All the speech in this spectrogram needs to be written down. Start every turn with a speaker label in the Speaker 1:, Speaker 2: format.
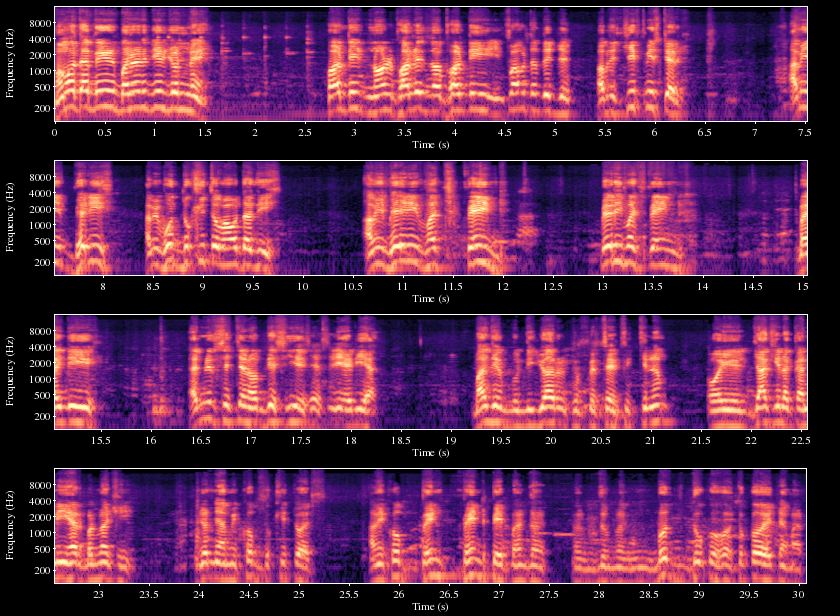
Speaker 1: মমতা বীর ব্যানার্জির জন্যে for the not for for the information of the chief minister আমি ভেরি আমি বহুত দুঃখিত মমতা দি আমি very much pained very much pained by the administration of this area by the your কিনাম ওই জাকিরা কানিহার বদমাশি জন্য আমি খুব দুঃখিত আছি আমি খুব পেন্ট পেন্ট পে বহুত দুঃখ দুঃখ হয়েছে আমার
